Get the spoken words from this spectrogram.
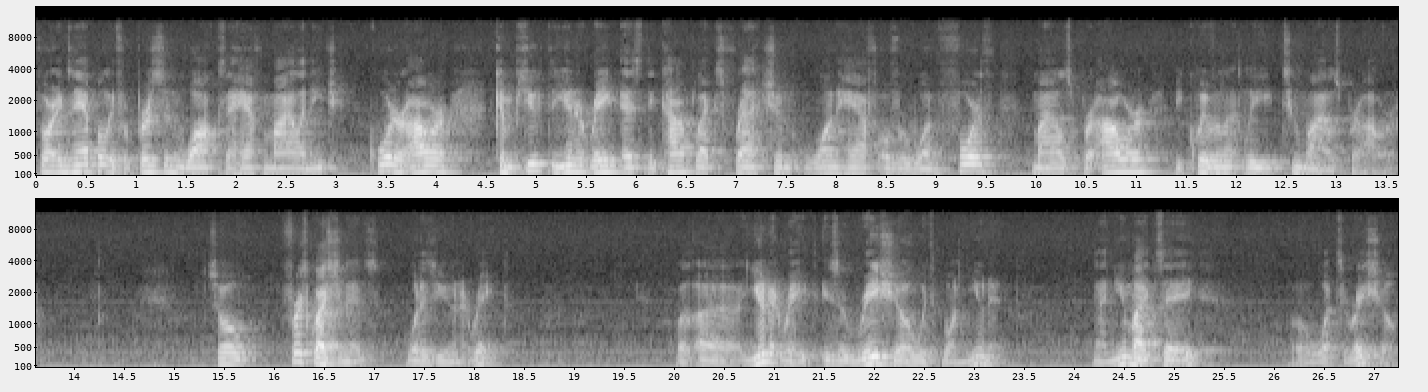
For example, if a person walks a half mile in each quarter hour, compute the unit rate as the complex fraction 1 half over 1 fourth miles per hour, equivalently 2 miles per hour. So, first question is, what is a unit rate? Well, a unit rate is a ratio with one unit. And you might say, well, what's a ratio?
